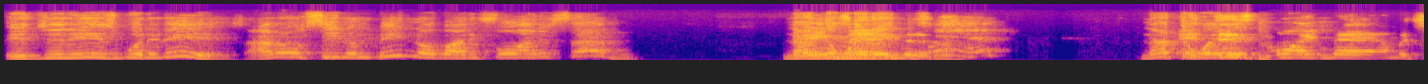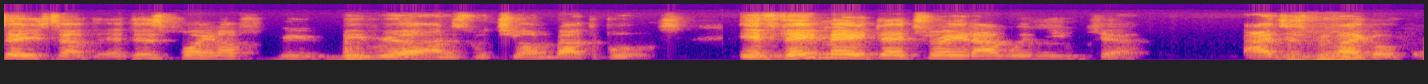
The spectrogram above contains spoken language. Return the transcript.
It just is what it is. I don't see them beat nobody four out of seven. Not Hey, the way man, they look. play. Not the At way this they point, man, I'm gonna tell you something. At this point, I'm be, be real honest with you on about the Bulls. If they made that trade, I wouldn't even care. I'd just be like, okay.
